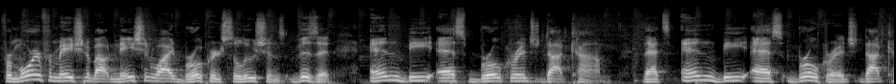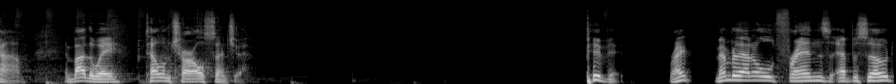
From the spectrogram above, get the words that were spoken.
For more information about nationwide brokerage solutions, visit nbsbrokerage.com. That's nbsbrokerage.com. And by the way, tell them Charles sent you. pivot, right? Remember that old Friends episode?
